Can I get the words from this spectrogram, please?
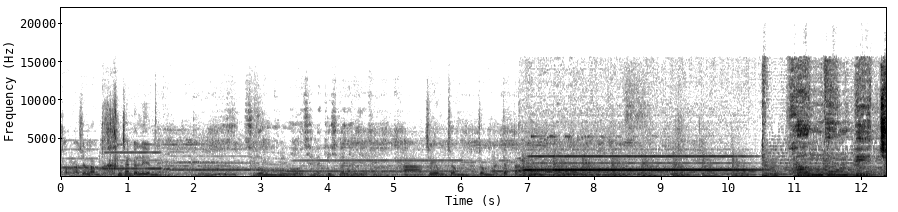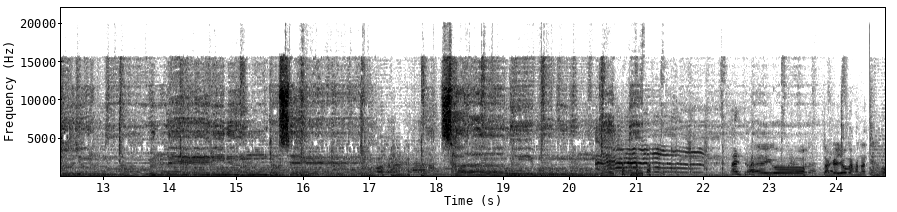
돌아가시려면 한참 걸리겠네 지금 뭐참몇개 시간이 아니야. 아 지금 좀좀 낫겠다. 황금빛 저녁 노을 내리는 곳에 사랑이 머무는 것도 아이고 잠깐 요거 하나 찍고.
